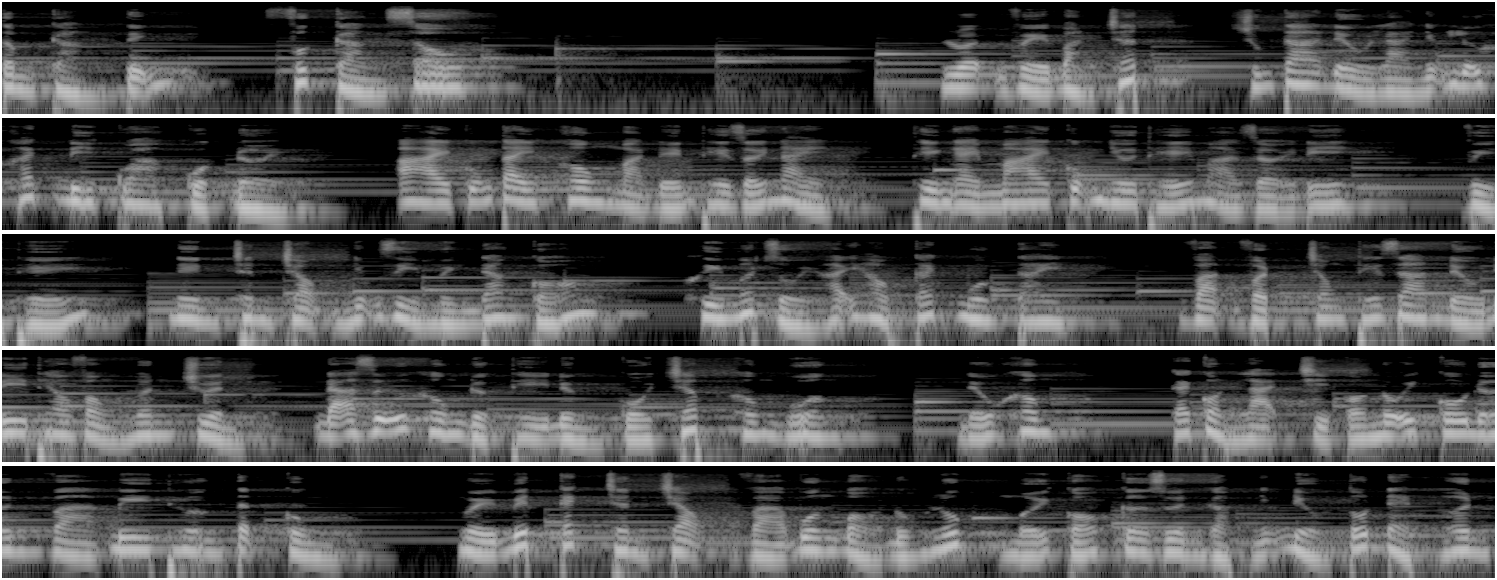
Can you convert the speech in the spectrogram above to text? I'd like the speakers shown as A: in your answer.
A: tâm càng tĩnh, phước càng sâu. Luận về bản chất, chúng ta đều là những lữ khách đi qua cuộc đời. Ai cũng tay không mà đến thế giới này, thì ngày mai cũng như thế mà rời đi. Vì thế, nên trân trọng những gì mình đang có. Khi mất rồi hãy học cách buông tay. Vạn vật trong thế gian đều đi theo vòng luân chuyển, đã giữ không được thì đừng cố chấp không buông. Nếu không, cái còn lại chỉ có nỗi cô đơn và bi thương tận cùng. Người biết cách trân trọng và buông bỏ đúng lúc mới có cơ duyên gặp những điều tốt đẹp hơn.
